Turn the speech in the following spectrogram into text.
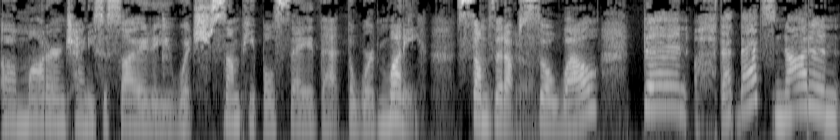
uh, modern Chinese society, which some people say that the word money sums it up so well, then ugh, that that's not a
